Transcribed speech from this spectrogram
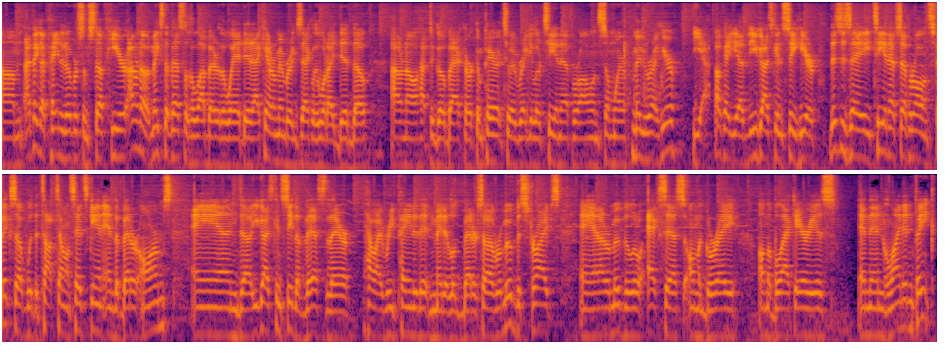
Um, I think I painted over some stuff here. I don't know. It makes the vest look a lot better the way I did it. I can't remember exactly what I did, though. I don't know. I'll have to go back or compare it to a regular TNF Rollins somewhere. Maybe right here? Yeah. Okay, yeah, you guys can see here. This is a TNF Seth Rollins fix-up with the Top Talents head scan and the better arms. And uh, you guys can see the vest there, how I repainted it and made it look better. So I removed the stripes and I removed the little excess on the gray on the black areas and then lined it in pink.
